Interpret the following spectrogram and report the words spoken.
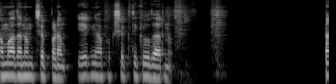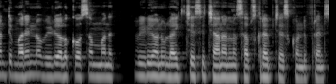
సమాధానం చెప్పడం ఏ జ్ఞాపక శక్తికి ఉదాహరణ? ఇలాంటి మరెన్నో వీడియోల కోసం మన వీడియోను లైక్ చేసి ఛానల్ను సబ్స్క్రైబ్ చేసుకోండి ఫ్రెండ్స్.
